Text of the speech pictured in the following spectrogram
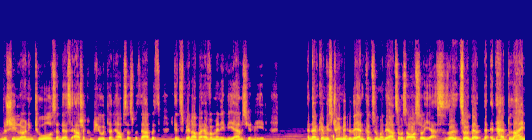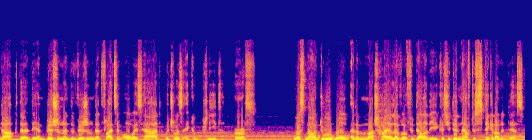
machine learning tools, and there's Azure Compute that helps us with that. With you can spin up however many VMs you need and then can we stream it to the end consumer? And the answer was also yes. So, so the, the, it had lined up the, the ambition and the vision that FlightSim always had, which was a complete Earth, was now doable at a much higher level of fidelity because you didn't have to stick it on a disk.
